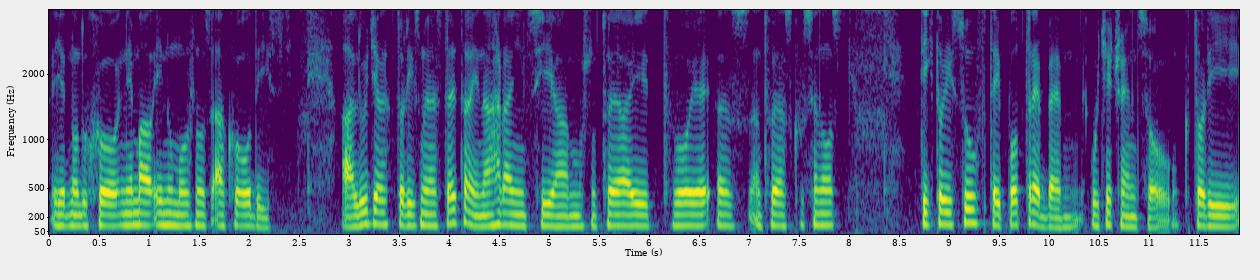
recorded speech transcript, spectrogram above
jednoducho nemal inú možnosť, ako odísť. A ľudia, ktorých sme stretali na hranici, a možno to je aj tvoje, e, tvoja skúsenosť, tí, ktorí sú v tej potrebe utečencov, ktorí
